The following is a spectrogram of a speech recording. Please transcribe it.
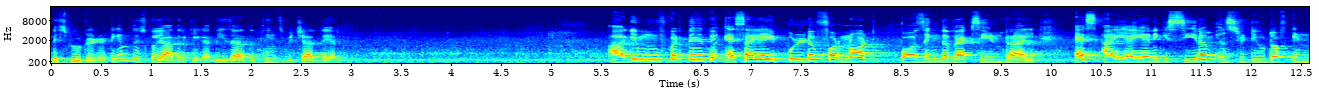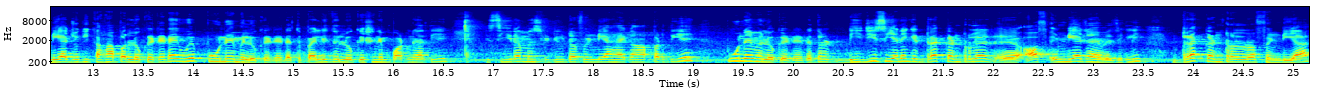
डिस्प्यूटेड है, ठीक है ना? तो इसको याद रखिएगा। These are the things which are there आगे मूव करते हैं तो S I I pulled up for not pausing the vaccine trial S I I यानी कि सीरम इंस्टीट्यूट ऑफ़ इंडिया जो कि कहाँ पर लोकेटेड है? वह पुणे में लोकेटेड है। तो पहली तो लोकेशन इंपॉर्टेंट आती है कि सीरम इंस्टीट्यूट ऑफ़ इंडिया है कहाँ पर? तो ये पुणे में लोकेटेड है। तो डी जी सी यानी कि ड्रग कंट्रोलर ऑफ़ इंडिया जो है basically drug controller of India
